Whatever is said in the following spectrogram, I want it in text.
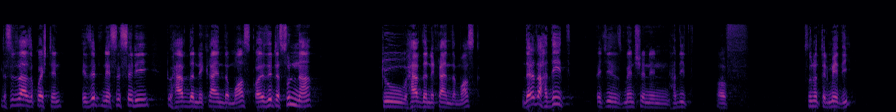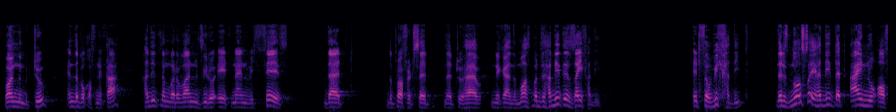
The sister has a question, is it necessary to have the nikah in the mosque or is it a sunnah to have the nikah in the mosque? There is a hadith which is mentioned in hadith of Sunan Tirmidhi, volume number 2, in the book of nikah, hadith number 1089, which says that the Prophet said that to have nikah in the mosque, but the hadith is zaif hadith. It's a weak hadith. There is no Sahih hadith that I know of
